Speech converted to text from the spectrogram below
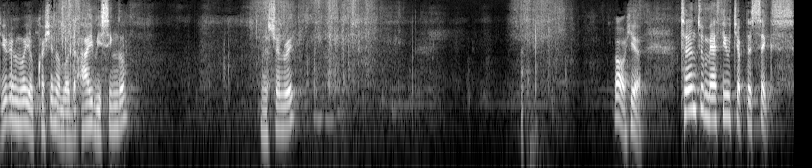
Do you remember your question about the eye be single? Question Ray? Oh, here. Turn to Matthew chapter 6.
